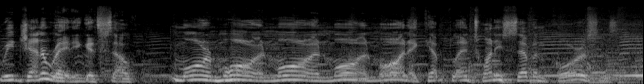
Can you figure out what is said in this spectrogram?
regenerating itself more and more and more and more and more, and they kept playing 27 choruses.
